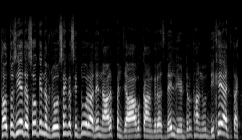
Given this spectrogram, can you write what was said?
ਤਾਂ ਤੁਸੀਂ ਇਹ ਦੱਸੋ ਕਿ ਨਵਜੋਤ ਸਿੰਘ ਸਿੱਧੂ ਹੋਰਾਂ ਦੇ ਨਾਲ ਪੰਜਾਬ ਕਾਂਗਰਸ ਦੇ ਲੀਡਰ ਤੁਹਾਨੂੰ ਦਿਖੇ ਅੱਜ ਤੱਕ?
